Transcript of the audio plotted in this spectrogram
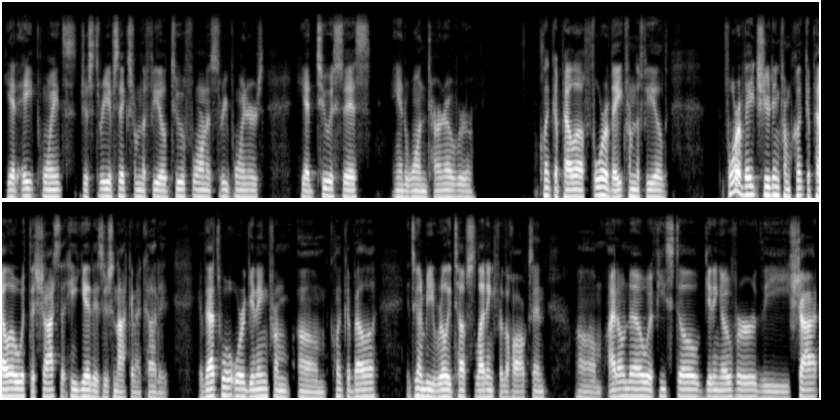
He had eight points, just three of six from the field, two of four on his three pointers. He had two assists and one turnover. Clint Capela, four of eight from the field. Four of eight shooting from Clint Capela with the shots that he get is just not going to cut it. If that's what we're getting from um, Clint Capela, it's going to be really tough sledding for the Hawks. And um, I don't know if he's still getting over the shot,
